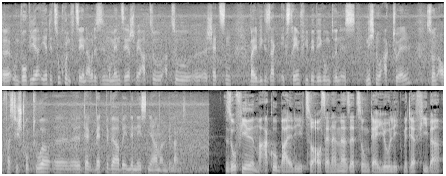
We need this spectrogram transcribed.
Äh, Und wo wir eher die Zukunft sehen. Aber das ist im Moment sehr schwer abzu, abzuschätzen, weil, wie gesagt, extrem viel Bewegung drin ist. Nicht nur aktuell, sondern auch was die Struktur äh, der Wettbewerbe in den nächsten Jahren anbelangt. So viel Marco Baldi zur Auseinandersetzung der Euroleague mit der FIBA.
